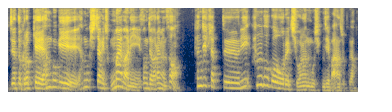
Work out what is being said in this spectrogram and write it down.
어쨌든 그렇게 한국이 한국 시장이 정말 많이 성장을 하면서 편집샵들이 한국어를 지원하는 곳이 굉장히 많아졌고요.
